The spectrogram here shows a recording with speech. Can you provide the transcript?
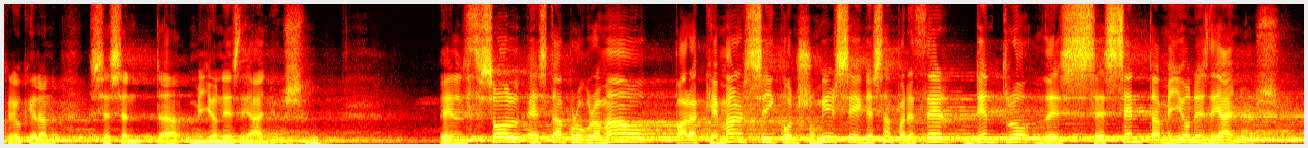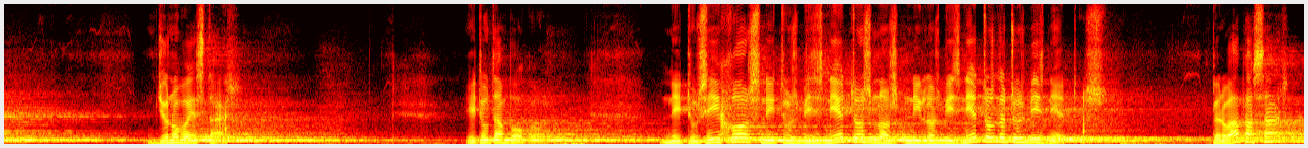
creo que eran 60 millones de años. El Sol está programado para quemarse y consumirse y desaparecer dentro de 60 millones de años. Yo no voy a estar. Y tú tampoco. Ni tus hijos, ni tus bisnietos, ni los bisnietos de tus bisnietos. Pero va a pasar.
